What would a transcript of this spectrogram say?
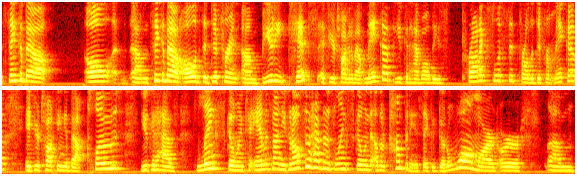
think about all um, think about all of the different um, beauty tips. If you're talking about makeup you can have all these products listed for all the different makeup. If you're talking about clothes you could have links going to Amazon. You could also have those links going to other companies. They could go to Walmart or um,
